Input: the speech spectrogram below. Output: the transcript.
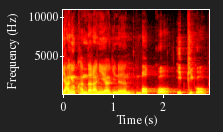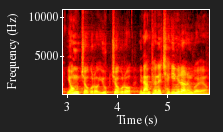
양육한다는 이야기는 먹고 입히고 영적으로 육적으로 남편의 책임이라는 거예요.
